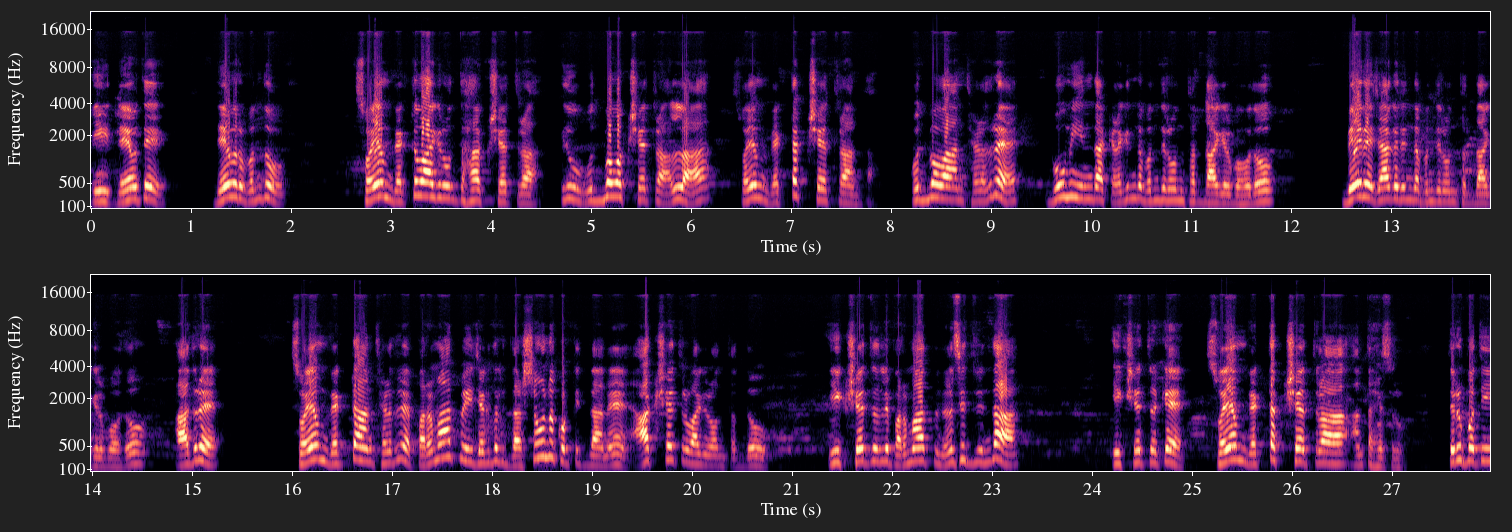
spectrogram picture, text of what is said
ಈ ದೇವತೆ, ದೇವರು ಬಂದು ಸ್ವಯಂ ವ್ಯಕ್ತವಾಗಿರುವಂತಹ ಕ್ಷೇತ್ರ, ಇದು ಉದ್ಭವ ಕ್ಷೇತ್ರ ಅಲ್ಲ, ಸ್ವಯಂ ವ್ಯಕ್ತ ಕ್ಷೇತ್ರ ಅಂತ. ಉದ್ಭವ ಅಂತ ಹೇಳಿದ್ರೆ ಭೂಮಿಯಿಂದ ಕೆಳಗಿಂದ ಬಂದಿರುವಂಥದ್ದಾಗಿರಬಹುದು ಬೇರೆ ಜಾಗದಿಂದ ಬಂದಿರುವಂತದ್ದಾಗಿರಬಹುದು, ಆದರೆ ಸ್ವಯಂ ವ್ಯಕ್ತ ಅಂತ ಹೇಳಿದ್ರೆ ಪರಮಾತ್ಮ ಈ ಜಗದಲ್ಲಿ ದರ್ಶನವನ್ನು ಕೊಟ್ಟಿದ್ದಾನೆ, ಆ ಕ್ಷೇತ್ರವಾಗಿರುವಂಥದ್ದು ಈ ಕ್ಷೇತ್ರದಲ್ಲಿ ಪರಮಾತ್ಮ ನೆಲೆಸಿದ್ರಿಂದ ಈ ಕ್ಷೇತ್ರಕ್ಕೆ ಸ್ವಯಂ ವ್ಯಕ್ತ ಕ್ಷೇತ್ರ ಅಂತ ಹೆಸರು. ತಿರುಪತಿ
